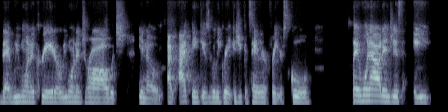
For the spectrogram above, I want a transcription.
that we want to create or we want to draw which you know I, I think is really great because you could tailor it for your school they went out and just ate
